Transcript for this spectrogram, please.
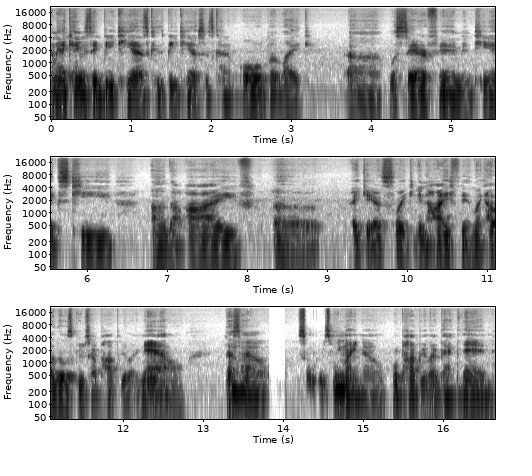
i mean i can't even say bts because bts is kind of old but like uh Le Sserafim and txt uh the ive uh i guess like ENHYPEN like how those groups are popular now. That's Mhm. how some groups we might know were popular back then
